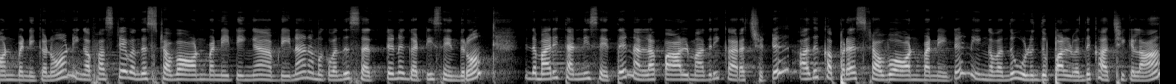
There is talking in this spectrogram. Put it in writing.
ஆன் பண்ணிக்கணும். நீங்கள் ஃபஸ்ட்டே வந்து ஸ்டவ்வை ஆன் பண்ணிட்டீங்க அப்படின்னா நமக்கு வந்து சட்டுன்னு கட்டி சேர்ந்துடும் இந்த மாதிரி தண்ணி சேர்த்து நல்லா பால் மாதிரி கரைச்சிட்டு அதுக்கப்புறம் ஸ்டவ்வை ஆன் பண்ணிவிட்டு நீங்கள் வந்து உளுந்து பால் வந்து காய்ச்சிக்கலாம்.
